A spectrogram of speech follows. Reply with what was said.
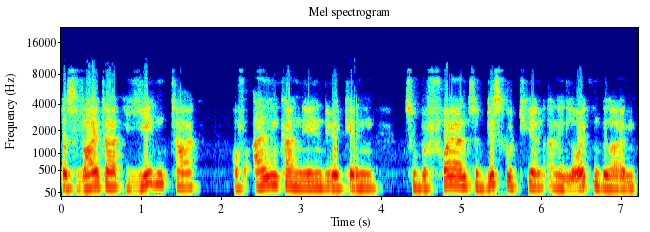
es weiter jeden Tag auf allen Kanälen, die wir kennen, zu befeuern, zu diskutieren, an den Leuten bleiben.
